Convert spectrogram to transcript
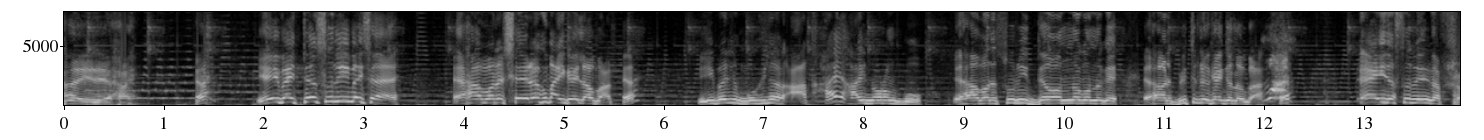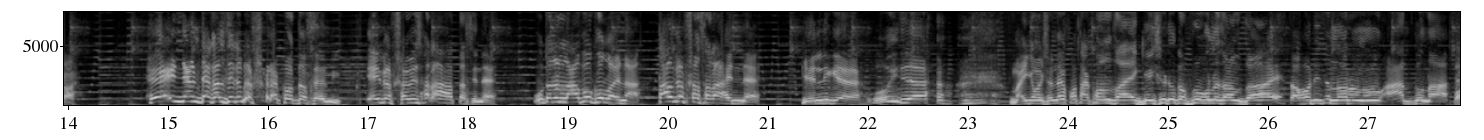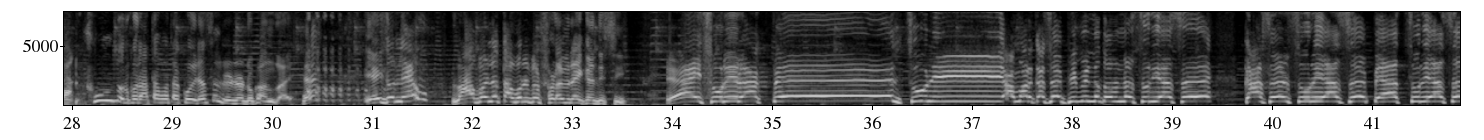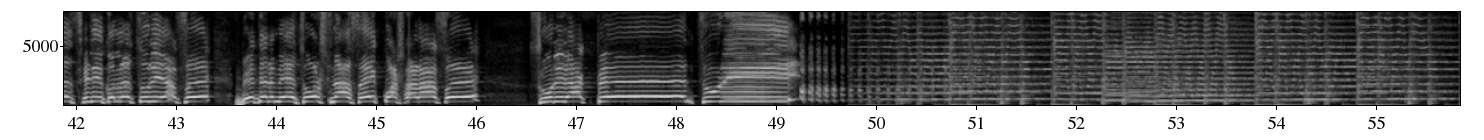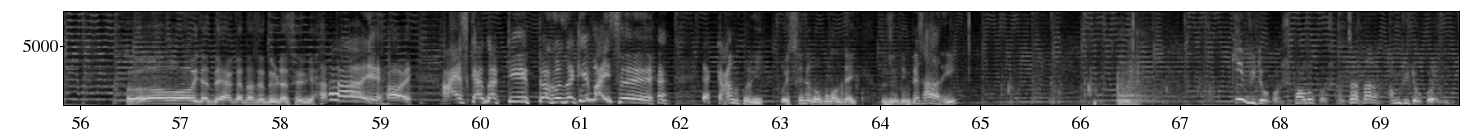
High রে, high. হ্যাঁ? এই বাইতে চুরি বাইছে। এহা বারে সেরকম আই গেল আমার হ্যাঁ? এই বাড়ির মহিলার আত হাই হাই নরম গো। এহা বারে চুরি দেওয়া অন্য কোনোকে এহার ভিতরে খেয়ে গেল গা হ্যাঁ? এই যে চুরির ব্যবসা। এই ন্যাংটা কাল থেকে ব্যবসাটা করতেছে আমি। এই ব্যবসা আমি ছাড়া হাতাছি না। ওটার লাভও কলয় না, তাও ব্যবসা ছাড়া হাই না। ওই যে। কথা যায় গেছি যান যায়। যে সুন্দর করে যায় হ্যাঁ? এই জন্য দিছি। এই আমার কাছে বিভিন্ন ধরনের চুরি আছে। কাছের চুরি আছে পেঁয়াজ চুরি আছে সিঁড়ি কলের চুরি আছে, বেদের মেয়ে চোষনা আছে, কষাড়া আছে। চুরি রাখবেন ওই যে দেখা কথা আছে দুইটা ছেড়ি হাই হাই আজকালকার টিকটক যে কি পাইছে? এক কাম করি ওই ছেড়ে গল্প যাই। যদি বেচা হারি। কি ভিডিও করিস? ভালো করিস যা দাঁড়া আমি ভিডিও করে দিই।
